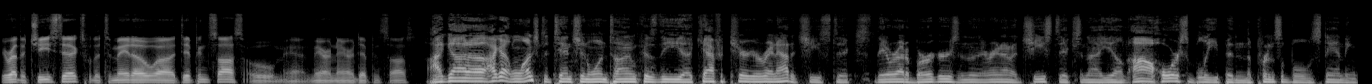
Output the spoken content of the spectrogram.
you read the cheese sticks with the tomato uh, dipping sauce. Oh man, marinara dipping sauce. I got uh, I got lunch detention one time because the uh, cafeteria ran out of cheese sticks. They were out of burgers and then they ran out of cheese sticks, and I yelled "Ah, horse bleep!" and the principal was standing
